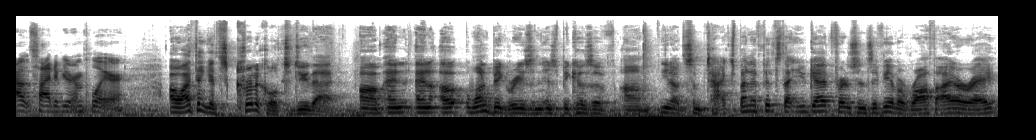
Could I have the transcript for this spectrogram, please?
outside of your employer? Oh, I think it's critical to do that, um, and and uh, one big reason is because of um, you know some tax benefits that you get. For instance, if you have a Roth IRA,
